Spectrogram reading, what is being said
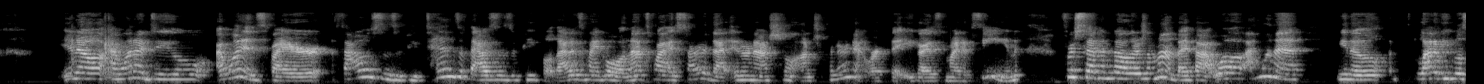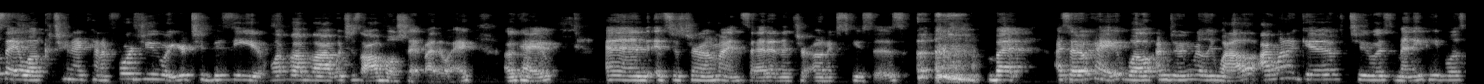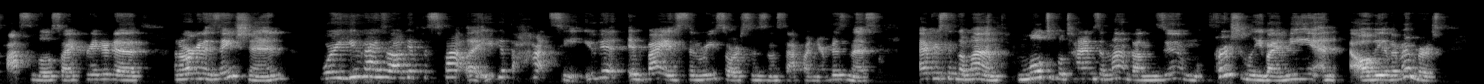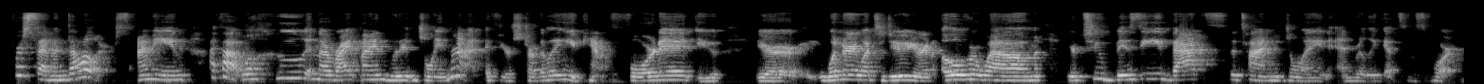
you know, I want to do, I want to inspire thousands of people, tens of thousands of people. That is my goal. And that's why I started that International Entrepreneur Network that you guys might have seen for $7 a month. I thought, well, I want to, you know, a lot of people say, well, Katrina, I can't afford you or you're too busy or blah, blah, blah, which is all bullshit, by the way. Okay and it's just your own mindset and it's your own excuses. but I said, okay, well, I'm doing really well. I want to give to as many people as possible. So I created a, an organization where you guys all get the spotlight. You get the hot seat. You get advice and resources and stuff on your business every single month, multiple times a month on Zoom, personally by me and all the other members for $7. I mean, I thought, well, who in their right mind wouldn't join that? If you're struggling, you can't afford it, you, you're wondering what to do, you're in overwhelm, you're too busy, that's the time to join and really get some support.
